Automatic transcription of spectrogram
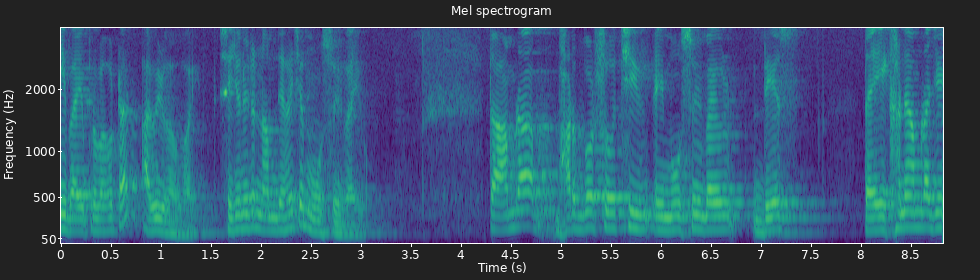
এই বায়ু প্রবাহটার আবির্ভাব হয়। সেই জন্য এটার নাম দেওয়া হয়েছে মৌসুমী বায়ু। তা আমরা ভারতবর্ষ হচ্ছি এই মৌসুমী বায়ুর দেশ। তাই এখানে আমরা যে,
